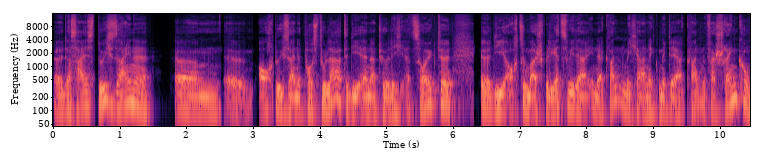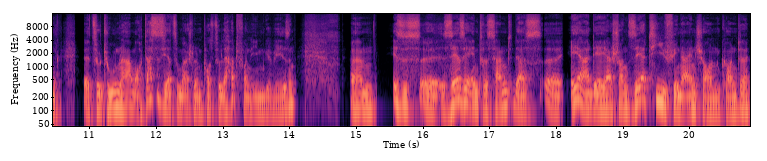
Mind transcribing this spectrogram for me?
Äh, das heißt, durch seine ähm, äh, auch durch seine Postulate, die er natürlich erzeugte, äh, die auch zum Beispiel jetzt wieder in der Quantenmechanik mit der Quantenverschränkung äh, zu tun haben. Auch das ist ja zum Beispiel ein Postulat von ihm gewesen. Ähm, ist es äh, sehr, sehr interessant, dass äh, er, der ja schon sehr tief hineinschauen konnte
